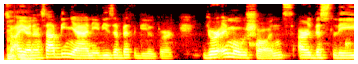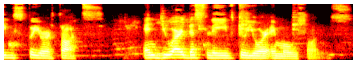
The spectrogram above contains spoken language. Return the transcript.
So ayun, ang sabi niya ni Elizabeth Gilbert, your emotions are the slaves to your thoughts and you are the slave to your emotions.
